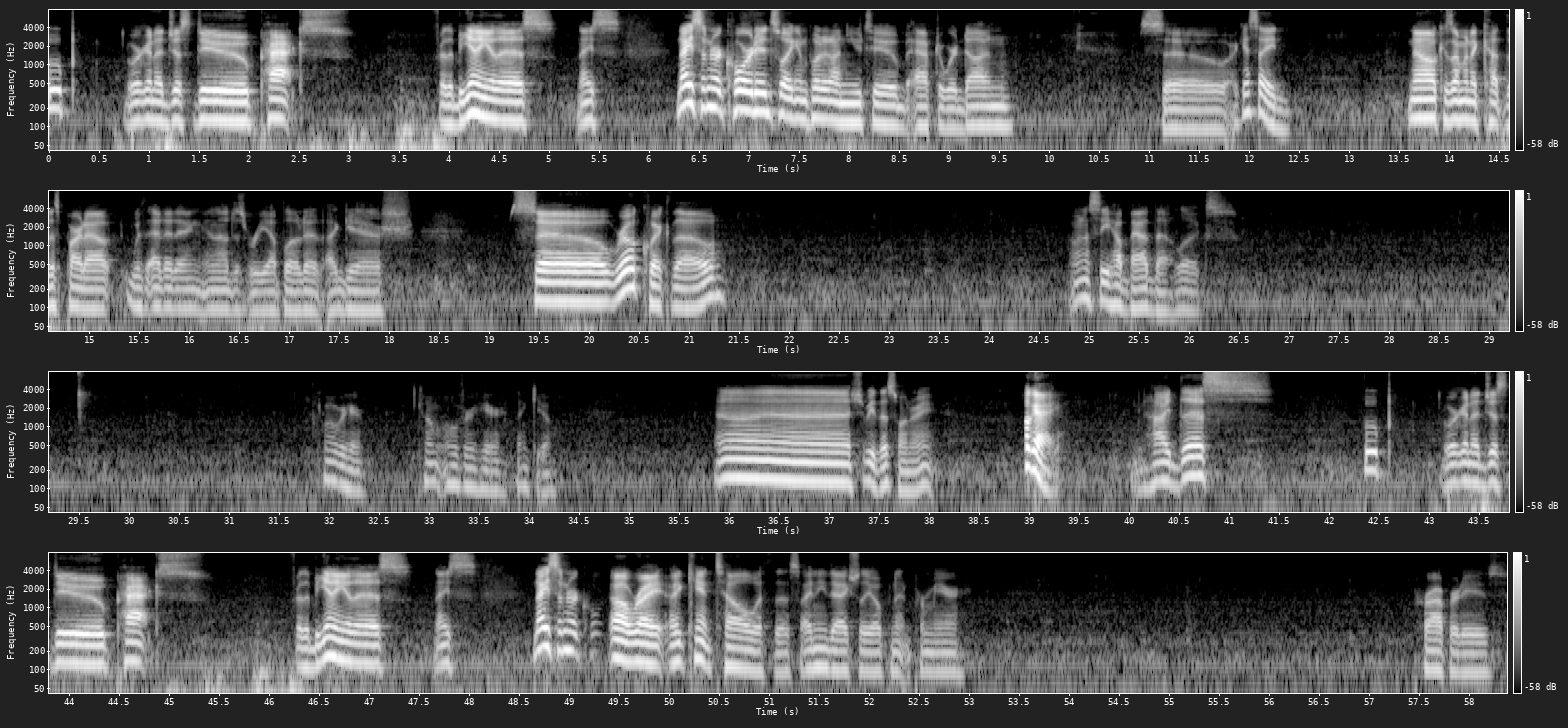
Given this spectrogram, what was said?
Boop. We're gonna just do packs for the beginning of this. Nice, nice and recorded, so I can put it on YouTube after we're done. So I guess I no, because I'm gonna cut this part out with editing, and I'll just re-upload it. I guess. So real quick though, I want to see how bad that looks. Come over here. Come over here. Thank you. Uh, should be this one, right? Okay. Hide this. Boop. We're gonna just do packs for the beginning of this. Nice, nice and record. Oh right, I can't tell with this. I need to actually open it in Premiere. Properties.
